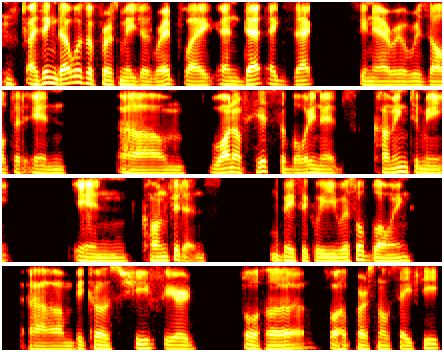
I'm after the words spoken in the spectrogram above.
i think that was the first major red flag and that exact scenario resulted in um, one of his subordinates coming to me in confidence, basically whistleblowing, um, because she feared for her for her personal safety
